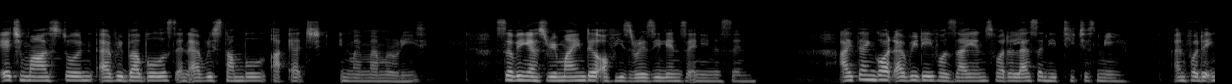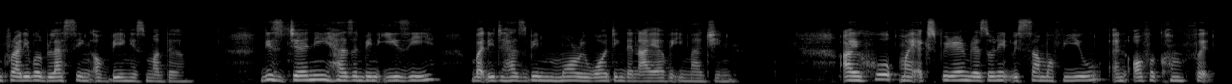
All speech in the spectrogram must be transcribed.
Each milestone, every bubbles, and every stumble are etched in my memory serving as reminder of his resilience and innocence. I thank God every day for Zayan for the lesson he teaches me and for the incredible blessing of being his mother. This journey hasn't been easy, but it has been more rewarding than I ever imagined. I hope my experience resonates with some of you and offer comfort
